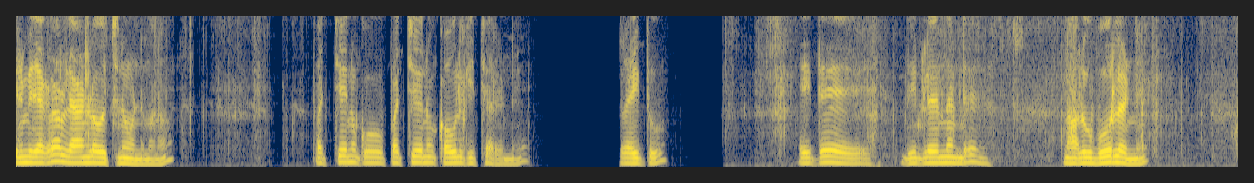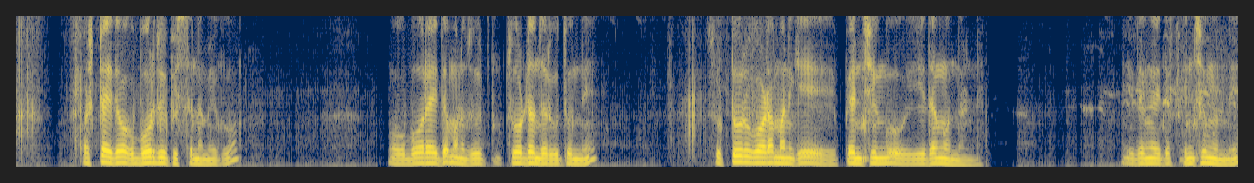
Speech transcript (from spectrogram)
ఎనిమిది ఎకరాల ల్యాండ్లో వచ్చినామండి మనం. పచ్చేనుకు పచ్చేను కౌలుకి ఇచ్చారండి. రైతు. అయితే దీంట్లో ఏంటంటే నాలుగు బోర్లు అండి ఫస్ట్ అయితే ఒక బోర్ చూపిస్తున్నా మీకు. ఒక బోర్ అయితే మనం చూ చూడడం జరుగుతుంది. చుట్టూరు కూడా మనకి ఫెన్సింగ్ ఈ విధంగా ఉందండి. ఈ విధంగా అయితే ఫెన్సింగ్ ఉంది.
